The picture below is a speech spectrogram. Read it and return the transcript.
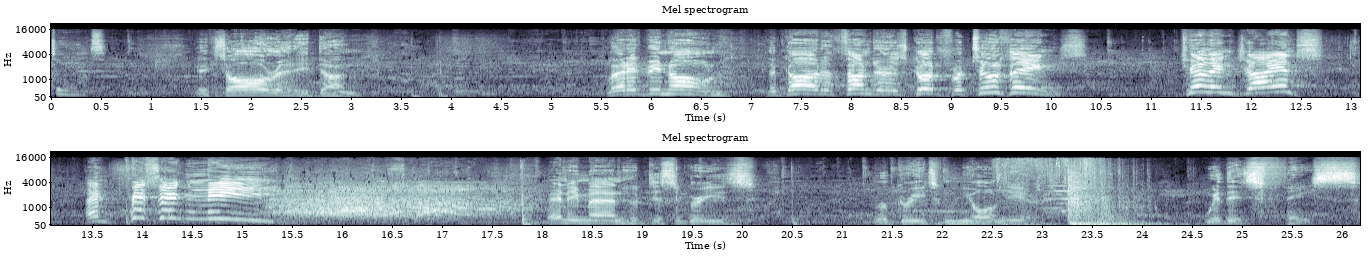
Don't do this. It's already done. Let it be known, the God of Thunder is good for two things. Killing giants and pissing me! Any man who disagrees will greet Mjolnir with its face.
